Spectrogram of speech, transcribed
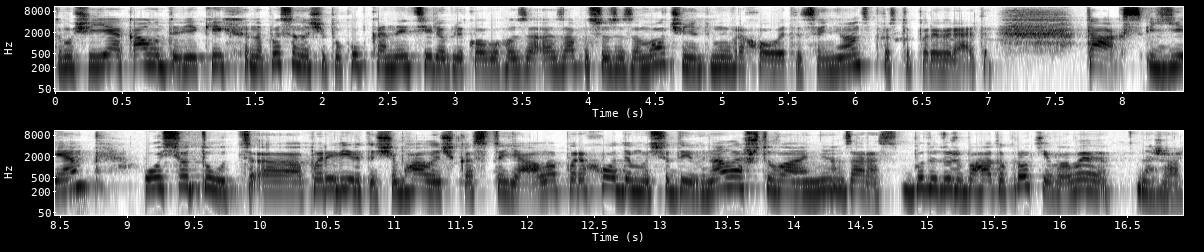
Тому що є акаунти, в яких написано, що покупка не ціль облікового запису за замовчення, тому враховуйте цей нюанс, просто перевіряйте. Так, є. Ось отут е, перевірте, щоб галочка стояла. Переходимо сюди в налаштування. Зараз буде дуже багато кроків, але, на жаль,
